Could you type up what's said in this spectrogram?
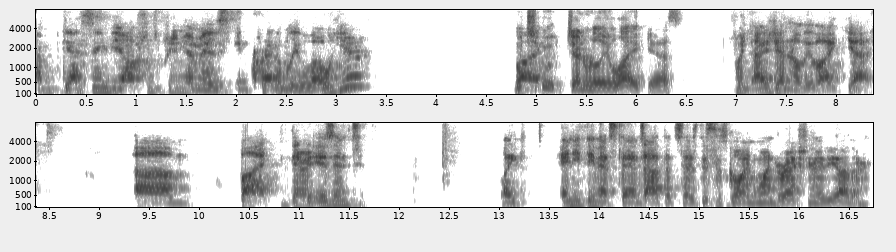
I'm guessing the options premium is incredibly low here, which you generally like, yes. which I generally like, yes. Um, but there isn't like anything that stands out that says this is going one direction or the other.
